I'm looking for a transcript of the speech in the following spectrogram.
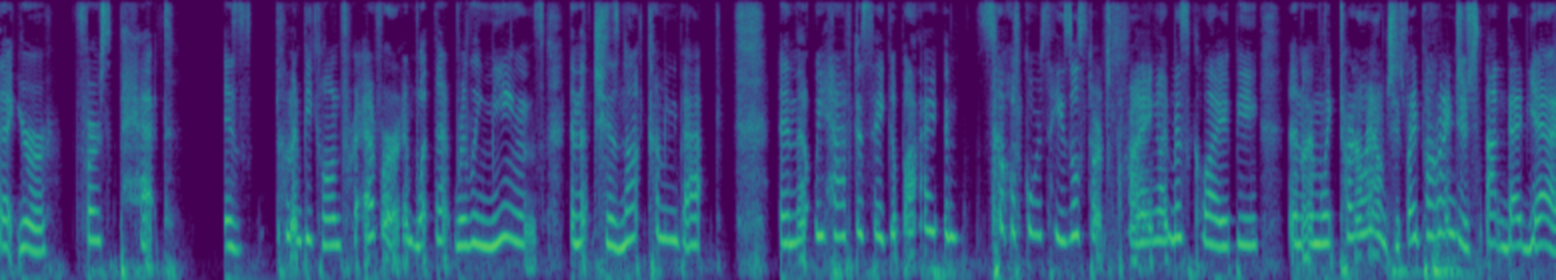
that your first pet is to be gone forever and what that really means and that she's not coming back and that we have to say goodbye. And so, of course, Hazel starts crying. I miss Calliope. And I'm like, turn around. She's right behind you. She's not dead yet.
